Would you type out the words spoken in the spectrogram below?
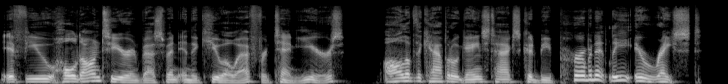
If you hold on to your investment in the QOF for 10 years, all of the capital gains tax could be permanently erased.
